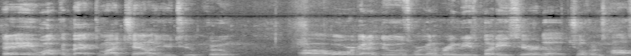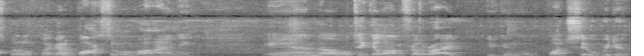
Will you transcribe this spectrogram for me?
Hey, welcome back to my channel, YouTube crew. Uh, what we're going to do is we're going to bring these buddies here to Children's Hospital. I got a box of them behind me. And uh, we'll take you along for the ride. You can watch, see what we do.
